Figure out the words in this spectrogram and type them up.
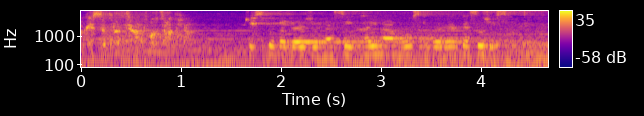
आगे से अपना ध्यान खुद रखना। जिसके बगैर जीना सीखा ही ना हो उसके बगैर कैसे जी सकती हूँ?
